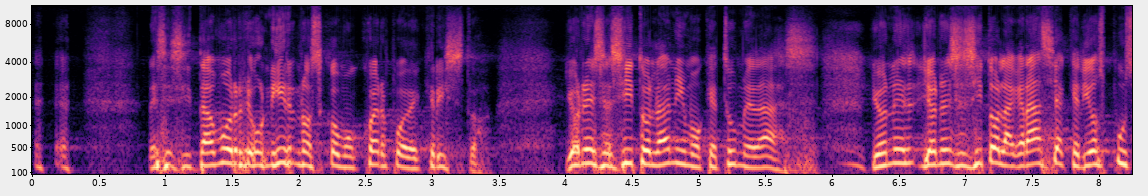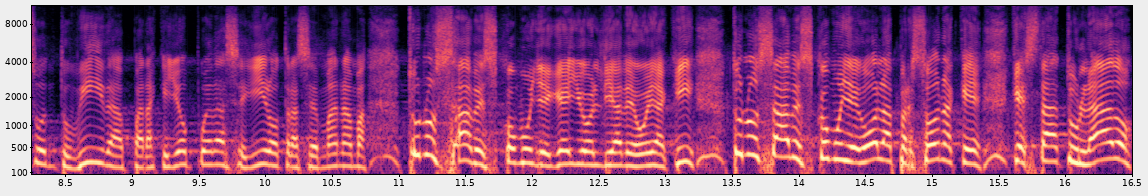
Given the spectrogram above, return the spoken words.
Necesitamos reunirnos como cuerpo de Cristo. Yo necesito el ánimo que tú me das. Yo, necesito la gracia que Dios puso en tu vida para que yo pueda seguir otra semana más. Tú no sabes cómo llegué yo el día de hoy aquí. Tú no sabes cómo llegó la persona que, que está a tu lado.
